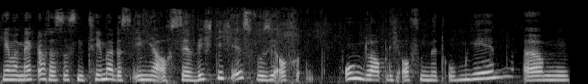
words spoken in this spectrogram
Ja, man merkt auch, das ist ein Thema, das Ihnen ja auch sehr wichtig ist, wo Sie auch unglaublich offen mit umgehen. Ähm,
